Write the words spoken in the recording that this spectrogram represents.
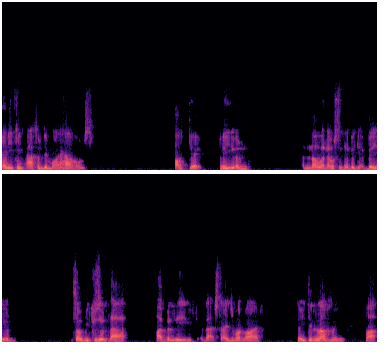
anything happened in my house, I'd get beaten, and no one else would ever get beaten. So because of that, I believed at that stage of my life that he didn't love me. But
